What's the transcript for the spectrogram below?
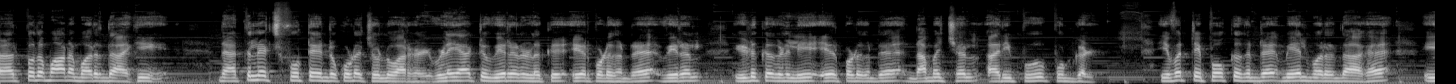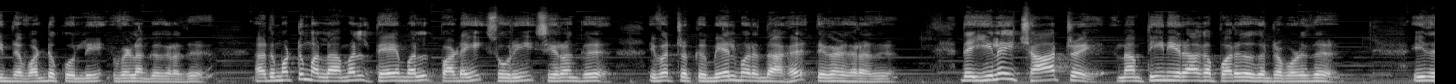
அற்புதமான மருந்தாகி இந்த அத்லெட்ஸ் ஃபுட்டு என்று கூட சொல்லுவார்கள். விளையாட்டு வீரர்களுக்கு ஏற்படுகின்ற விரல் இடுக்குகளிலே ஏற்படுகின்ற நமைச்சல் அரிப்பு புண்கள் இவற்றை போக்குகின்ற மேல் மருந்தாக இந்த வண்டுக்கொல்லி விளங்குகிறது. அது மட்டும் அல்லாமல் தேமல் படை சொறி சிரங்கு இவற்றுக்கு மேல் மருந்தாக திகழ்கிறது. இந்த இலை சாற்றை நாம் தீநீராக பருகுகின்ற பொழுது இது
